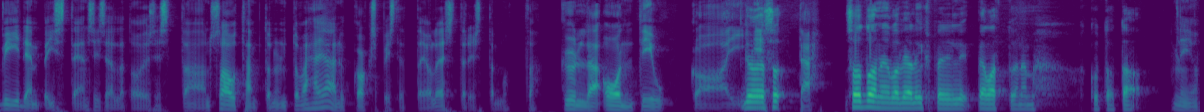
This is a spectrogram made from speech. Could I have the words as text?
viiden pisteen sisällä toisistaan. Southampton nyt on vähän jäänyt kaksi pistettä jo Lesteristä, mutta kyllä on tiukkaa. Joo, so, Sotonilla on vielä yksi peli pelattu enemmän kuin, tota, niin jo.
